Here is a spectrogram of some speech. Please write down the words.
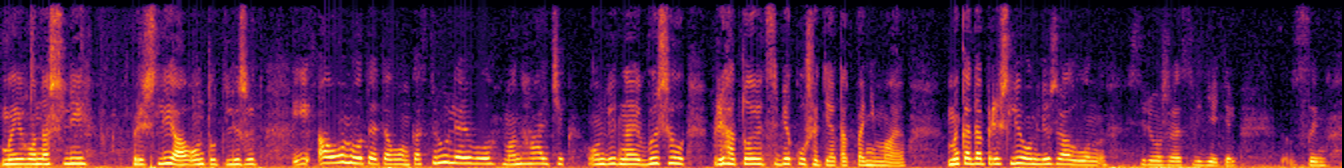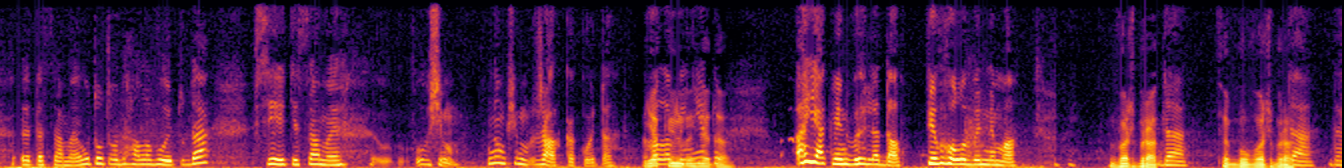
мы его нашли, пришли, а он тут лежит. И, а он вот это, вон кастрюля его, мангальчик. Он, видно, вышел приготовить себе кушать, я так понимаю. Мы когда пришли, он лежал, он, Сережа, свидетель, сын, это самое. Вот тут вот головой туда, все эти самые, э, в общем, ну, в общем, жах какой-то. Як Голови він нету. виглядав? А як він виглядав? Півголови нема. Ваш брат. Да, Це був ваш брат. да, да.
